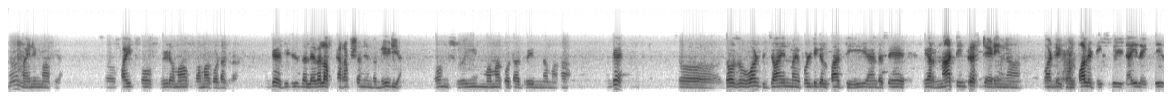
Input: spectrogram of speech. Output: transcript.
huh? mining mafia. So fight for freedom of Amma Kotagra. Okay, this is the level of corruption in the media. Om Shri Mama Kotagra Namaha. Okay. So those who want to join my political party and say we are not interested in uh, what they call politics, we die like this,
